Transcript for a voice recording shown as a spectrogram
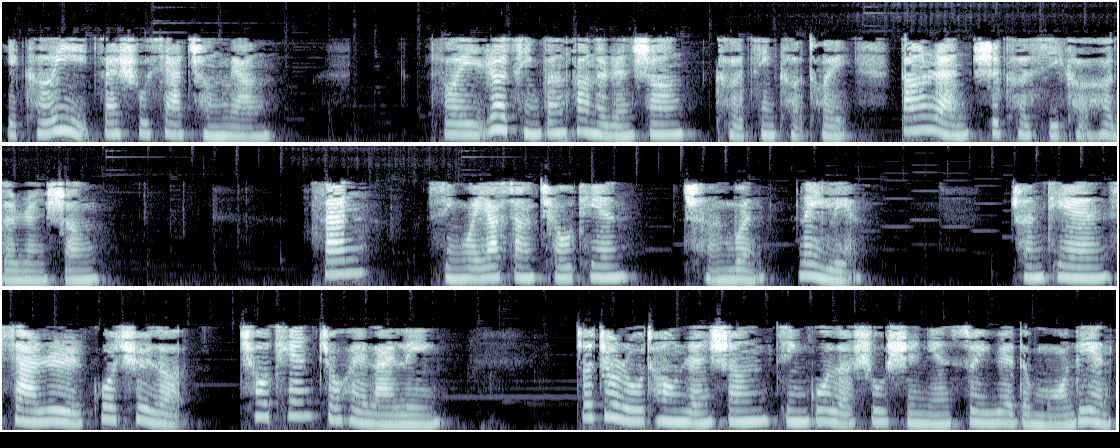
也可以在树下乘凉。所以，热情奔放的人生可进可退，当然是可喜可贺的人生。三。行为要像秋天，沉稳内敛。春天、夏日过去了，秋天就会来临。这就如同人生经过了数十年岁月的磨练，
